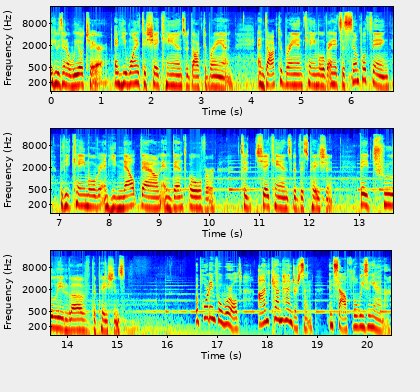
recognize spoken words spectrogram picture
he was in a wheelchair, and he wanted to shake hands with Dr. Brand. And Dr. Brand came over, and it's a simple thing, but he came over and he knelt down and bent over to shake hands with this patient. They truly love the patients. Reporting for World, I'm Kim Henderson in South Louisiana.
